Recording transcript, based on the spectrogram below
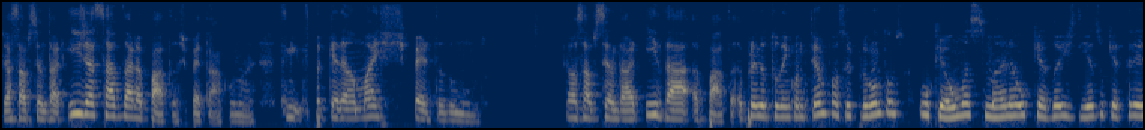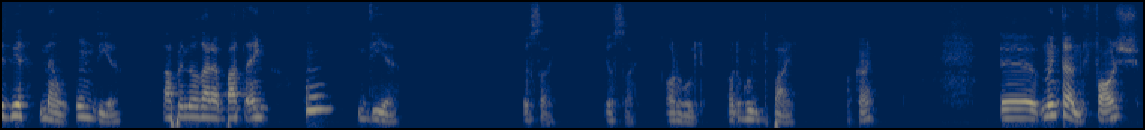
Já sabe sentar e já sabe dar a pata. Espetáculo, não é? Tinha tipo a cadela mais esperta do mundo. Ela sabe sentar e dá a pata. Aprendeu tudo em quanto tempo? Vocês perguntam-se o que é uma semana, o que é dois dias, o que é três dias? Não, um dia. Ela aprendeu a dar a pata em um dia. Eu sei, eu sei. Orgulho. Orgulho de pai. Ok? Uh, no entanto, foge.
